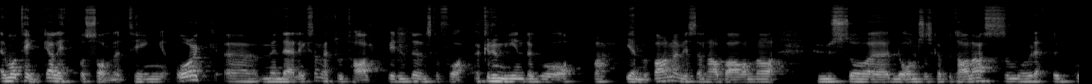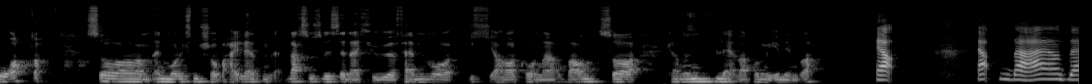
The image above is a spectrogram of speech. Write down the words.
en må tenke litt på sånne ting òg, men det er liksom et totaltbilde en skal få økonomien til å gå opp på hjemmebane. Hvis en har barn og hus og eh, lån som skal betales, så må jo dette gå opp, da. Så en må liksom se på helheten. Versus hvis en er 25 og ikke har kone og barn, så kan en leve på mye mindre. Ja. Ja, det er, det,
